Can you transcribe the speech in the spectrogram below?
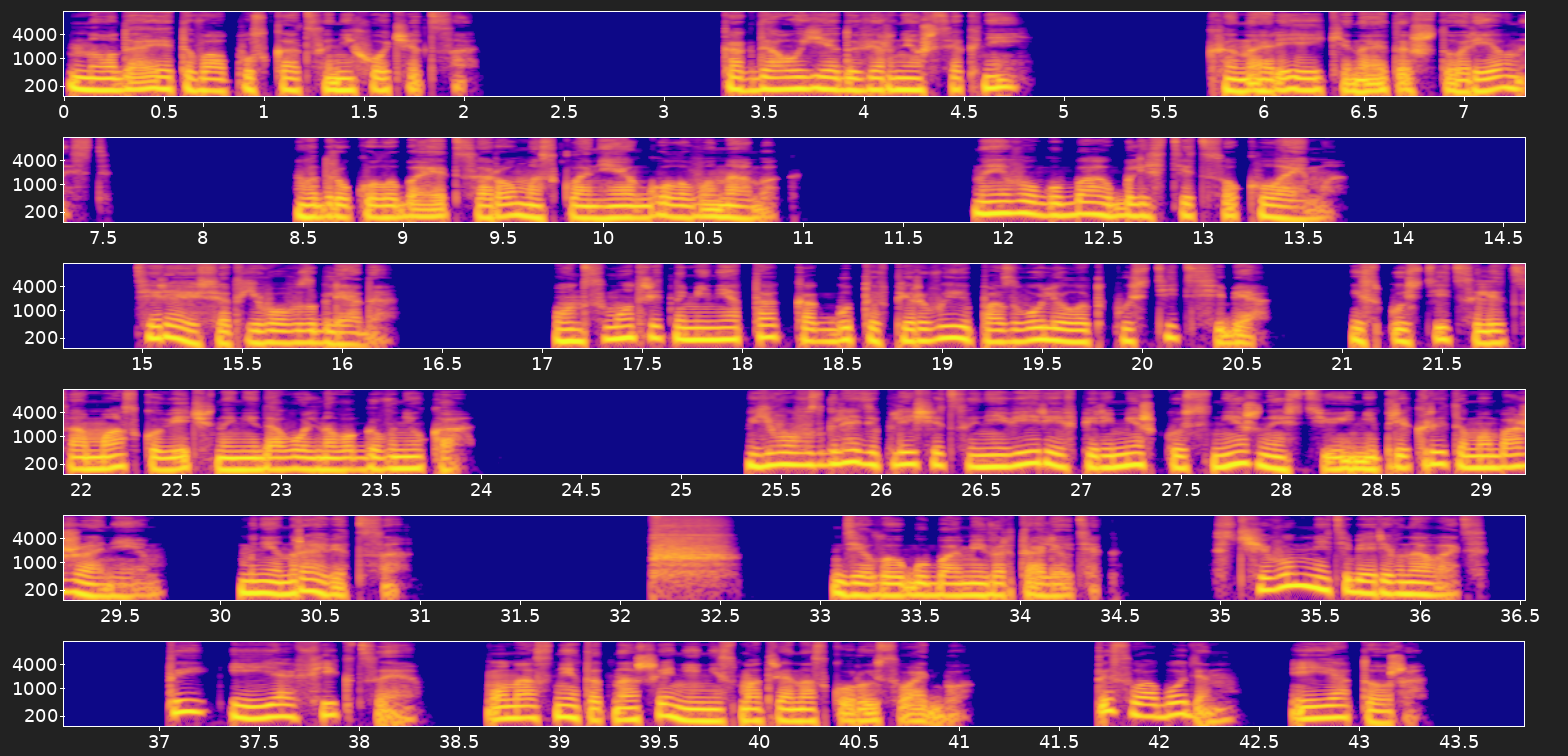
Но до этого опускаться не хочется. Когда уеду, вернешься к ней? Канарейкина — это что, ревность? Вдруг улыбается Рома, склоняя голову на бок. На его губах блестит сок лайма. Теряюсь от его взгляда. Он смотрит на меня так, как будто впервые позволил отпустить себя и спустить с лица маску вечно недовольного говнюка. В его взгляде плещется неверие вперемешку с нежностью и неприкрытым обожанием. Мне нравится. Пф, делаю губами вертолетик. С чего мне тебя ревновать? Ты и я — фикция. У нас нет отношений, несмотря на скорую свадьбу. Ты свободен, и я тоже.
